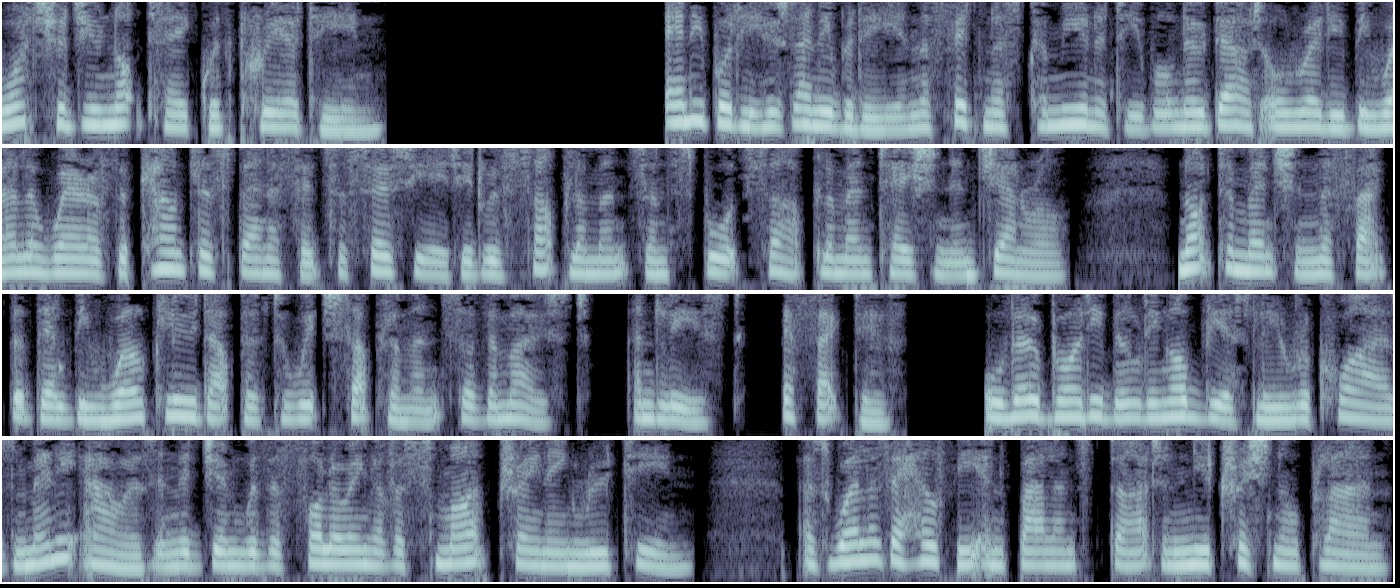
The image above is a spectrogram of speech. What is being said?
What should you not take with creatine? Anybody who's anybody in the fitness community will no doubt already be well aware of the countless benefits associated with supplements and sports supplementation in general. Not to mention the fact that they'll be well clued up as to which supplements are the most, and least, effective. Although bodybuilding obviously requires many hours in the gym with the following of a smart training routine, as well as a healthy and balanced diet and nutritional plan,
